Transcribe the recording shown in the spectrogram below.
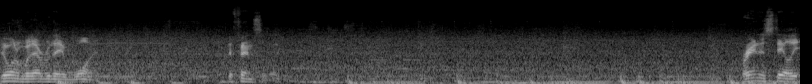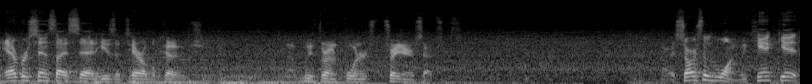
doing whatever they want defensively. Brandon Staley, ever since I said he's a terrible coach, uh, we've thrown four straight interceptions. All right, it starts with one. We can't get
